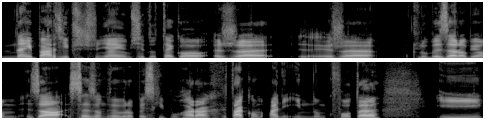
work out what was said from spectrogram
najbardziej przyczyniają się do tego, że, e, że kluby zarobią za sezon w europejskich pucharach taką, a nie inną kwotę i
